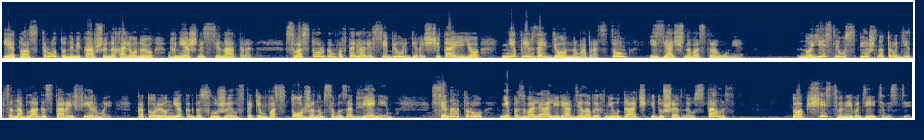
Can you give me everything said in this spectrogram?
и эту остроту, намекавшую на холеную внешность сенатора, с восторгом повторяли все бюргеры, считая ее непревзойденным образцом изящного остроумия. Но если успешно трудиться на благо старой фирмы, которой он некогда служил с таким восторженным самозабвением, сенатору не позволяли ряд деловых неудач и душевная усталость, то общественной его деятельности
